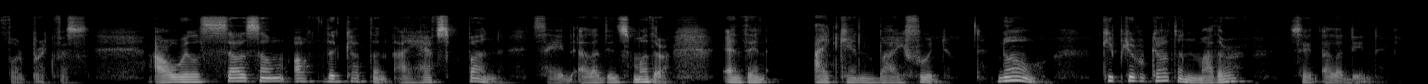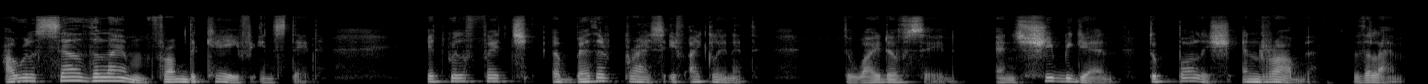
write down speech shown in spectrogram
for breakfast. I will sell some of the cotton I have spun, said Aladdin's mother, and then I can buy food. No, keep your cotton, mother, said Aladdin. I will sell the lamb from the cave instead. It will fetch a better price if I clean it, the white dove said, and she began to polish and rub the lamb.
